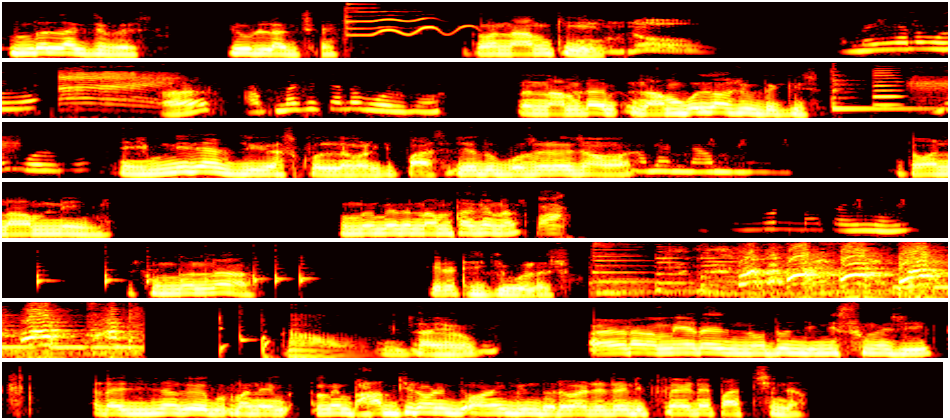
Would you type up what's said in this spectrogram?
সুন্দর লাগছে বেশ। কিউট লাগছে। তোমার নাম কি? আপনাকে কেন বলব? হ্যাঁ? আপনাকে কেন বলব? না, নামটা নাম বললে অসুবিধা কিছু বলব? এমনি জাস্ট জিজ্ঞাসা করলাম আর কি পাশে যেহেতু বসে রয়েছে আমার। আমার নাম নেই। তোমার নাম নেই। সুন্দর মেয়েদের নাম থাকে না? সুন্দর না সুন্দর না? এটা ঠিকই বলেছ। যাই হোক। আর একটা আমি একটা নতুন জিনিস শুনেছি। একটা জিনিসকে মানে আমি ভাবছিলাম অনেক অনেক দিন ধরে বাট এটা রিপ্লাইটা পাচ্ছি না।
